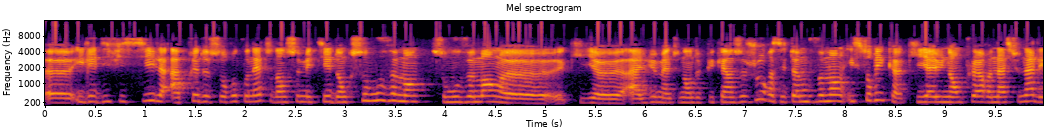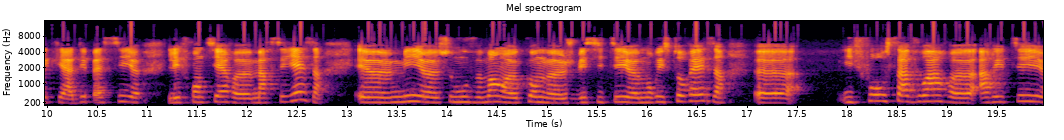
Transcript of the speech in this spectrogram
euh, il est difficile après de se reconnaître dans ce métier. Donc ce mouvement, ce mouvement euh, qui a lieu maintenant depuis 15 jours, c'est un mouvement historique qui a une ampleur nationale et qui a dépassé les frontières marseillaises. mais ce mouvement, comme je vais citer Maurice Thorez, il faut savoir arrêter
